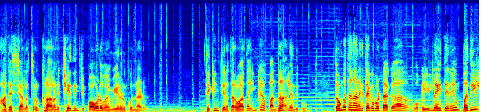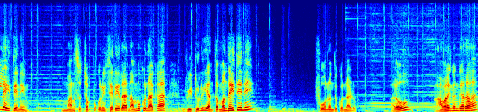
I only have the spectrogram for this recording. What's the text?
ఆదర్శాల శృంఖలాలను ఛేదించి పోవడమే మేలనుకున్నాడు తెగించిన తర్వాత ఇంకా బంధనాలు ఎందుకు? దొంగతనానికి తెగబడ్డాక ఒక ఇల్లు అయితేనేం పది ఇళ్ళు అయితేనేం? మనసు చంపుకుని శరీరాన్ని అమ్ముకున్నాక వీటులు ఎంతమంది అయితేనే ఫోన్ అందుకున్నాడు. హలో రామలింగం గారా?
